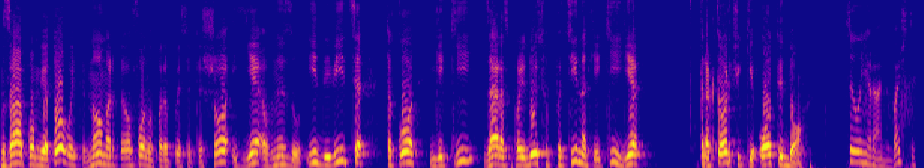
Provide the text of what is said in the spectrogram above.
запам'ятовуйте, номер телефону переписуйте, що є внизу. І дивіться, тако, які зараз пройдусь по цінах, які є тракторчики от і до. Силені рамі, бачите?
